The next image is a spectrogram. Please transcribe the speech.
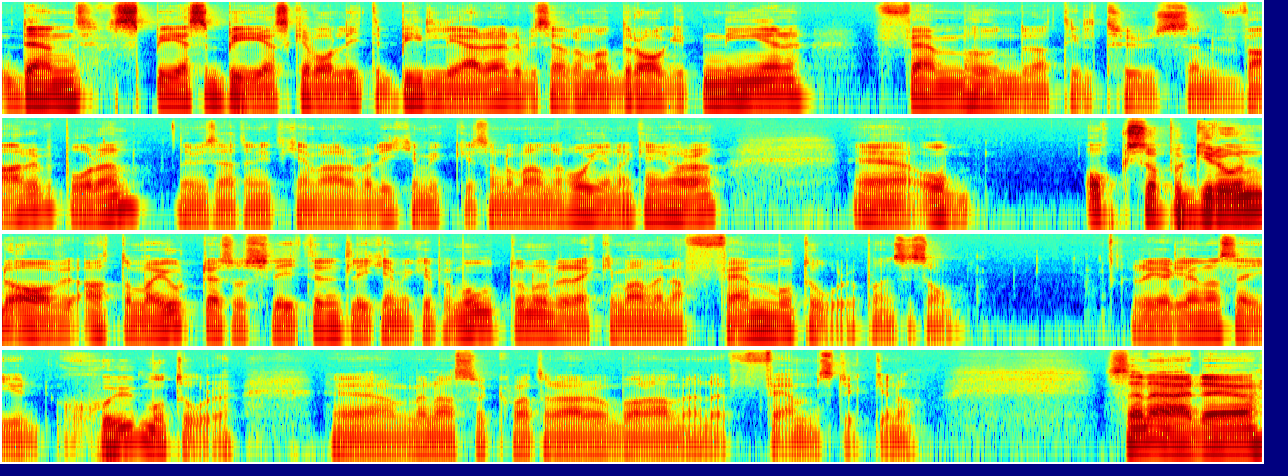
den spes B ska vara lite billigare, det vill säga att de har dragit ner 500 till 1000 varv på den. Det vill säga att den inte kan varva lika mycket som de andra hojarna kan göra. Eh, och också på grund av att de har gjort det så sliter det inte lika mycket på motorn och det räcker med att använda fem motorer på en säsong. Reglerna säger ju sju motorer. Eh, men alltså Quattararo bara använder fem stycken. Då. Sen är det,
